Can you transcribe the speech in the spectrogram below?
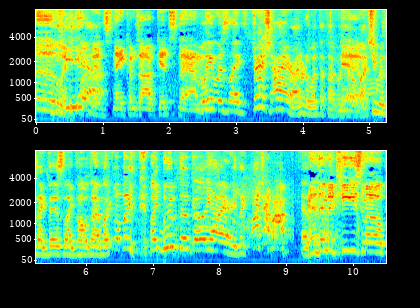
ooh, and Yeah. fucking snake comes out, gets them. Well, he was like stretch higher. I don't know what the fuck was Yeah. that about. She was like this, like the whole time, like oh my my boobs don't go any higher. He's like watch out, And then Machismo,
